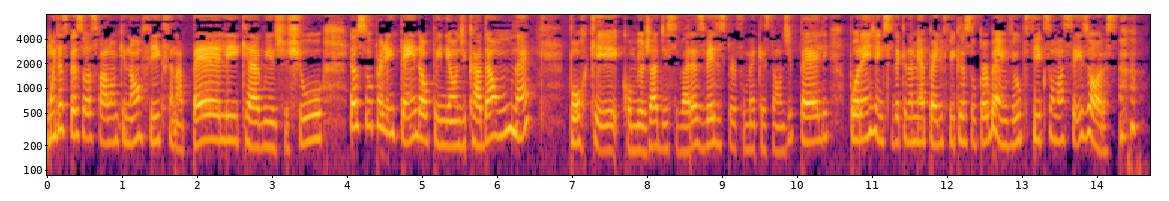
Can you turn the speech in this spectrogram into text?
Muitas pessoas falam que não fixa na pele, que é aguinha de chuchu. Eu super entendo a opinião de cada um, né? Porque, como eu já disse várias vezes, perfume é questão de pele. Porém, gente, isso daqui na minha pele fixa super bem, viu? Fixa umas 6 horas.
